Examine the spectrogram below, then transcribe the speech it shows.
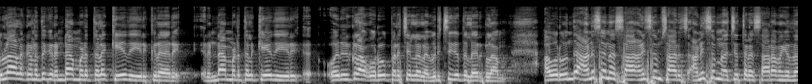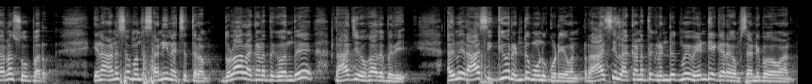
துலா லக்கணத்துக்கு ரெண்டாம் இடத்துல கேது இருக்கிறாரு. ரெண்டாம் இடத்துல கேது இரு ஒரு இருக்கலாம் ஒரு பிரச்சனை இல்லை விருச்சிகத்தில் இருக்கலாம். அவர் வந்து அனுசன சா அனுசம் சார் அனுசம் நட்சத்திர சாரவங்க சூப்பர். ஏன்னா அனுசம் வந்து சனி நட்சத்திரம். துலா லக்கணத்துக்கு வந்து ராஜ யோகாதிபதி அதுமாதிரி ராசிக்கும் ரெண்டு மூணு கூடியவன். ராசி லக்கணத்துக்கு ரெண்டுக்குமே வேண்டிய கிரகம் சனி பகவான்.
